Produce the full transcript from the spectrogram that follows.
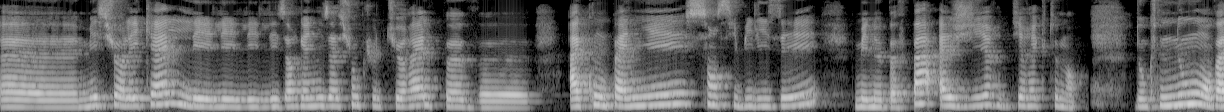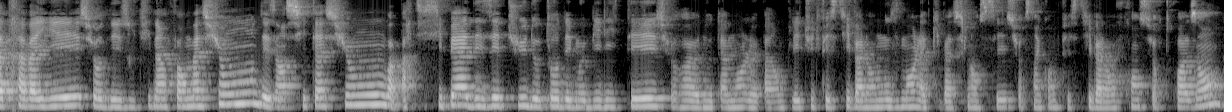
mais sur lesquels les, organisations culturelles peuvent accompagner, sensibiliser, mais ne peuvent pas agir directement. Donc nous, on va travailler sur des outils d'information, des incitations, on va participer à des études autour des mobilités, sur euh, notamment par exemple l'étude Festival en mouvement là, qui va se lancer sur 50 festivals en France sur 3 ans.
